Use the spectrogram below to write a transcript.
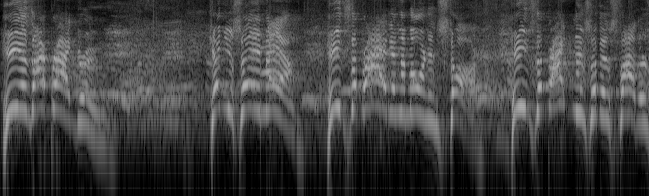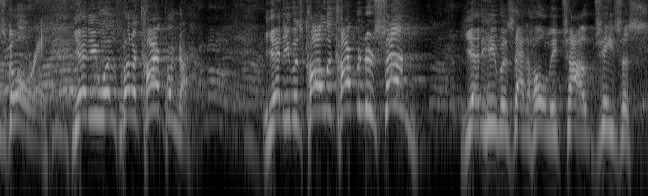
He is our bridegroom. Can you say amen? He's the bright and morning star. He's the brightness of his father's glory. Yet he was but a carpenter. Yet he was called a carpenter's son. Yet he was that holy child, Jesus,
